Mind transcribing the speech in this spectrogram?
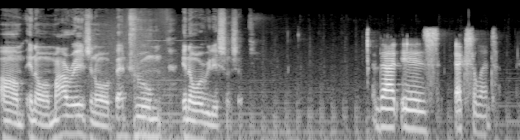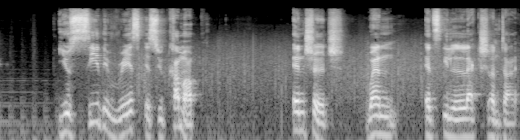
um, in our marriage, in our bedroom, in our relationship. That is excellent. You see the race issue come up in church when it's election time.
